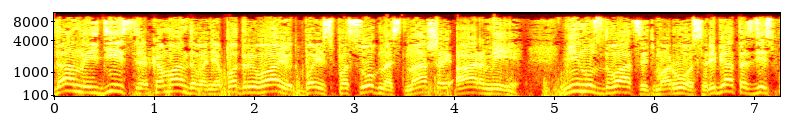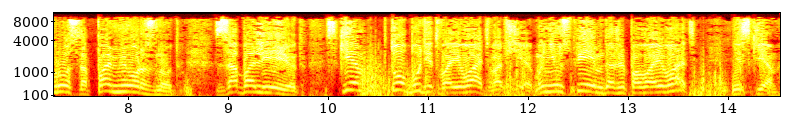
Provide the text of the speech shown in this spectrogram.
данные действия командования подрывают боеспособность нашей армии. Минус 20 мороз. Ребята здесь просто померзнут, заболеют. С кем, кто будет воевать вообще? Мы не успеем даже повоевать ни с кем.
